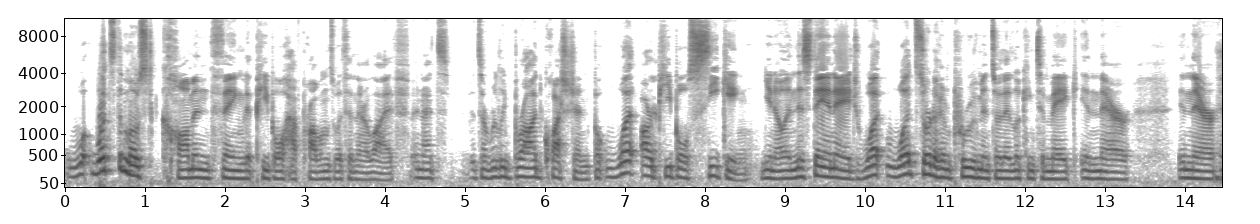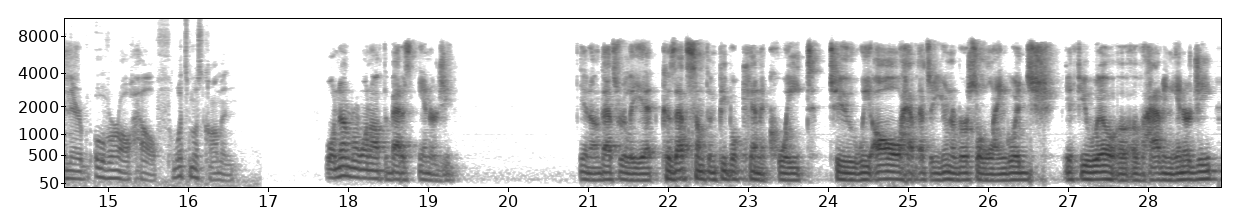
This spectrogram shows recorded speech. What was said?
what, what's the most common thing that people have problems with in their life? And that's it's a really broad question, but what are people seeking? You know, in this day and age, what what sort of improvements are they looking to make in their in their in their overall health? What's most common? Well, number one off the bat is energy. You know, that's really it because that's something people can equate to. We all have that's a universal language, if you will, of, of having energy.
